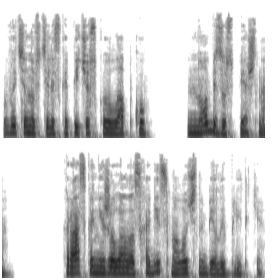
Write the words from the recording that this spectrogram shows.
вытянув телескопическую лапку, но безуспешно. Краска не желала сходить с молочно-белой плитки.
